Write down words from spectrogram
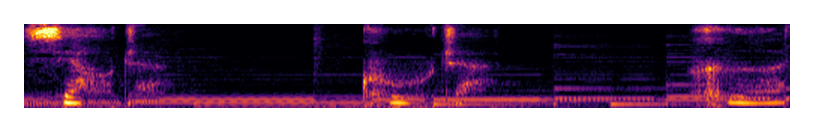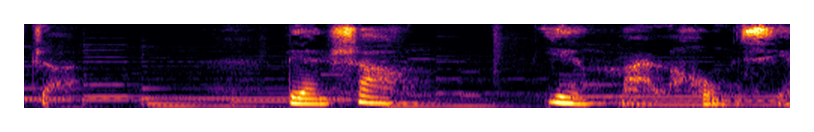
笑着。哭着，喝着，脸上映满了红霞。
